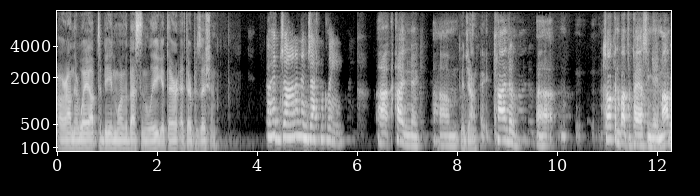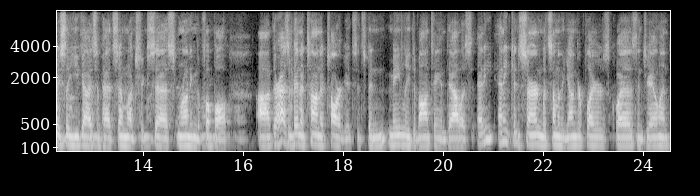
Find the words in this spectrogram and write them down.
are on their way up to being one of the best in the league at their at their position. Go ahead, John, and then Jeff McLane. Uh, hi, Nick. Um, hey, John. Kind of uh, talking about the passing game. Obviously, you guys have had so much success running the football. Uh, there hasn't been a ton of targets. It's been mainly DeVonta and Dallas. Any any concern with some of the younger players, Quez and Jalen?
